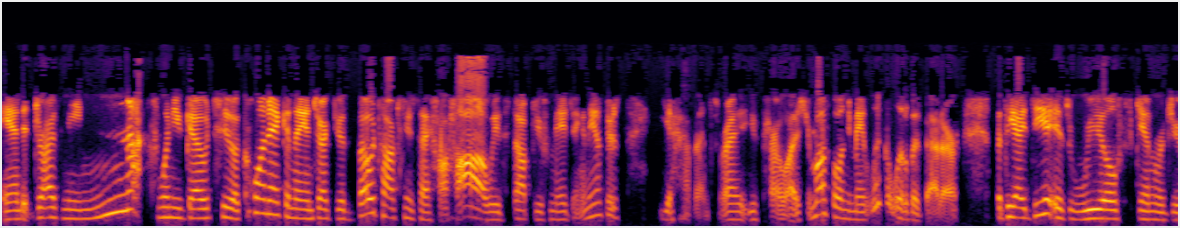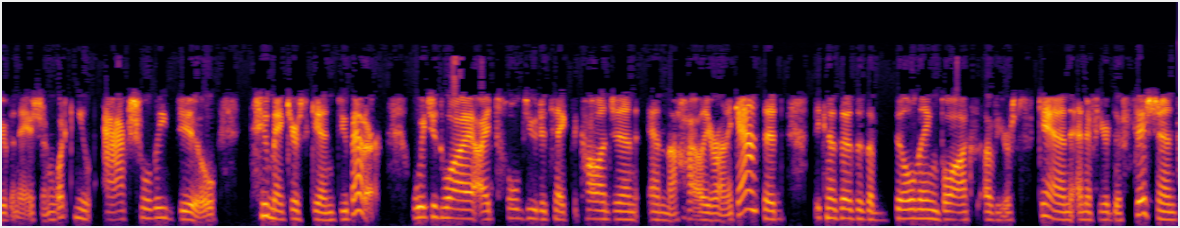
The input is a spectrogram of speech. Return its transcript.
And it drives me nuts when you go to a clinic and they inject you with Botox and you say, ha ha, we've stopped you from aging. And the answer is, you haven't, right? You've paralyzed your muscle and you may look a little bit better. But the idea is real skin rejuvenation. What can you actually do to make your skin do better? Which is why I told you to take the collagen and the hyaluronic acid because those are the building blocks of your skin. And if you're deficient,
